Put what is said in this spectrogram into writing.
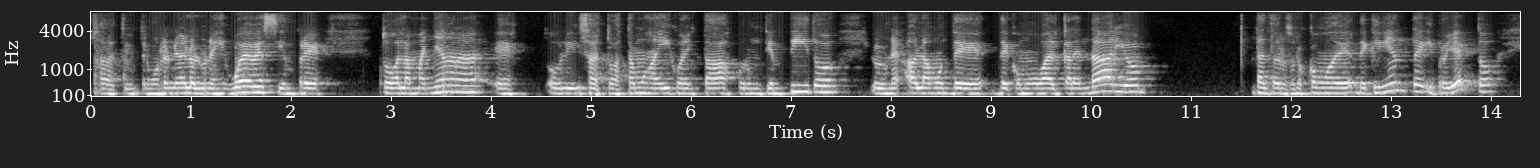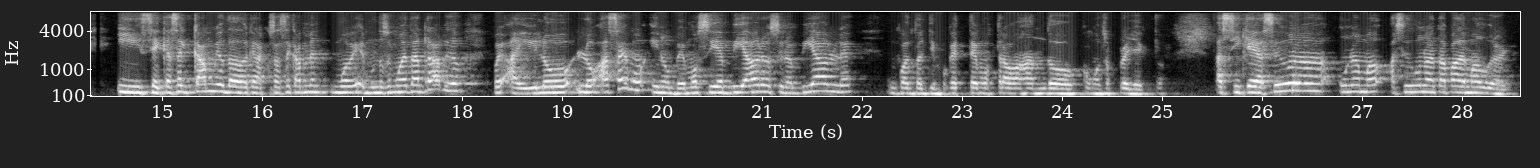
¿sabes? Tenemos reuniones los lunes y jueves, siempre todas las mañanas, todas estamos ahí conectadas por un tiempito, los lunes hablamos de, cómo va el calendario, tanto de nosotros como de, clientes y proyectos, y si hay que hacer cambios, dado que las cosas se cambian, el mundo se mueve tan rápido, pues ahí lo, lo hacemos y nos vemos si es viable o si no es viable en cuanto al tiempo que estemos trabajando con otros proyectos. Así que ha sido una, una, ha sido una etapa de madurar,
